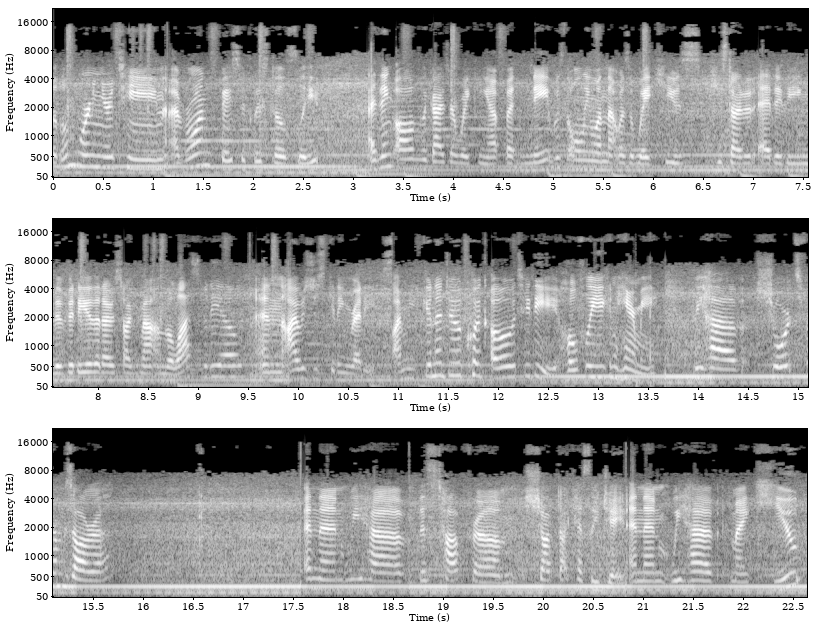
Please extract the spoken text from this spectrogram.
Little morning routine. Everyone's basically still asleep. I think all of the guys are waking up, but Nate was the only one that was awake. He was he started editing the video that I was talking about in the last video, and I was just getting ready. I'm gonna do a quick OOTD. Hopefully you can hear me. We have shorts from Zara, and then we have this top from shop.kesley Jade, and then we have my cute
